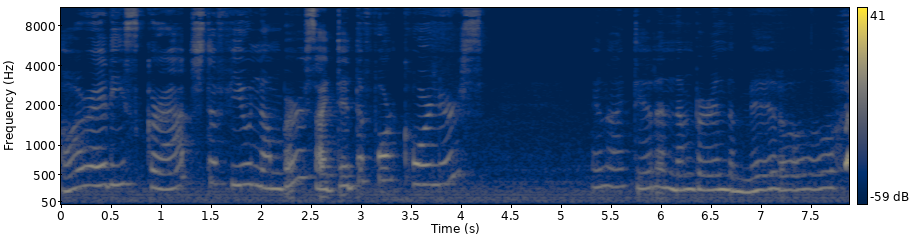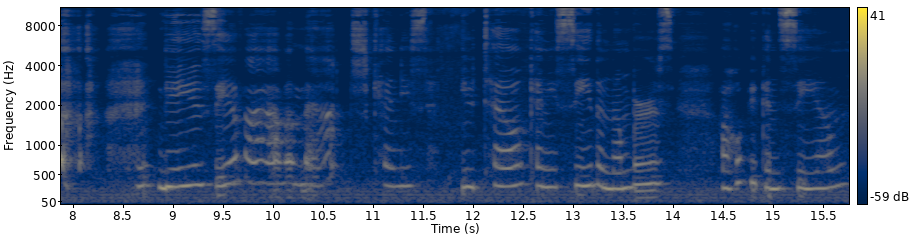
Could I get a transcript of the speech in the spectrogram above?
already scratched a few numbers. I did the four corners and I did a number in the middle. Do you see if I have a match? Can you, you tell? Can you see the numbers? I hope you can see them.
